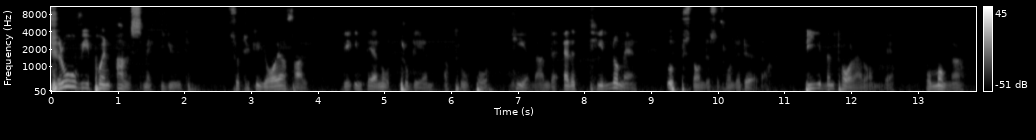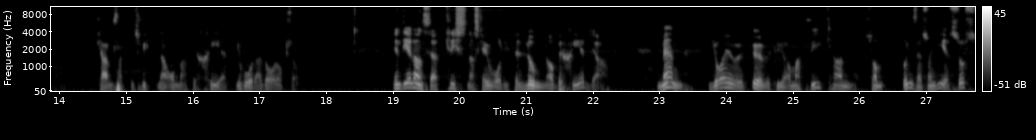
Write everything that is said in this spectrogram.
Tror vi på en allsmäktig Gud så tycker jag i alla fall det inte är något problem att tro på helande eller till och med uppståndelse från de döda. Bibeln talar om det och många kan faktiskt vittna om att det sker i våra dagar också. En del anser att kristna ska ju vara lite lugna och beskedliga. Men jag är övertygad om att vi kan, som, ungefär som Jesus,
